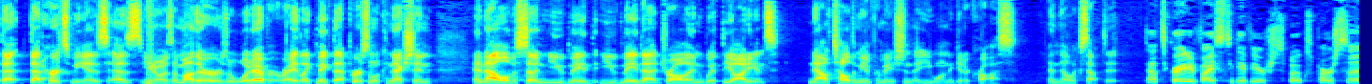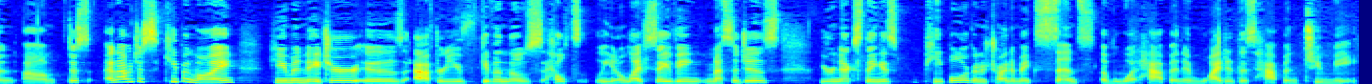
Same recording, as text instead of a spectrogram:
that, that hurts me as, as, you know, as a mother or as a whatever, right? Like make that personal connection. And now all of a sudden you've made, you've made that draw in with the audience. Now tell them the information that you want to get across and they'll accept it. That's great advice to give your spokesperson. Um, just and I would just keep in mind, human nature is after you've given those health, you know, life-saving messages, your next thing is people are going to try to make sense of what happened and why did this happen to me.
